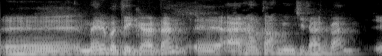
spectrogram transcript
E, merhaba tekrardan. E, Erhan Tahminciler ben. E,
